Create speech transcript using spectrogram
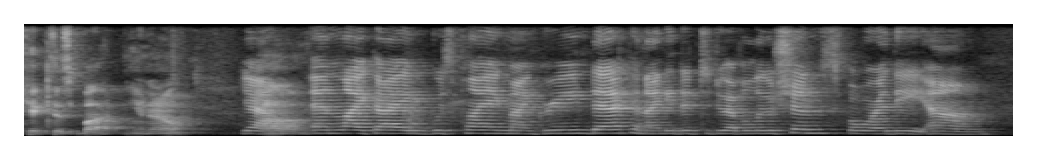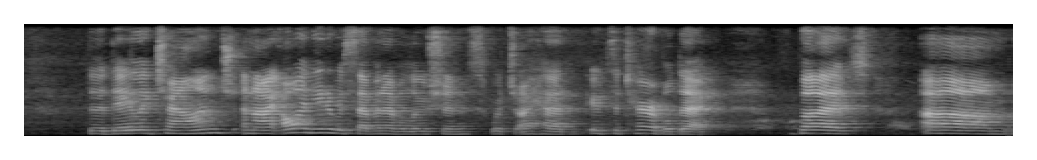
kicked his butt, you know? Yeah, Um, and like I was playing my green deck, and I needed to do evolutions for the um, the daily challenge, and I all I needed was seven evolutions, which I had. It's a terrible deck, but um,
